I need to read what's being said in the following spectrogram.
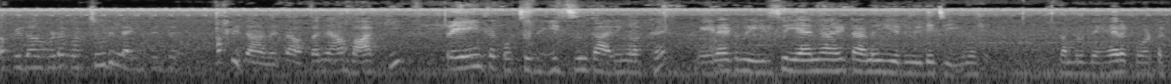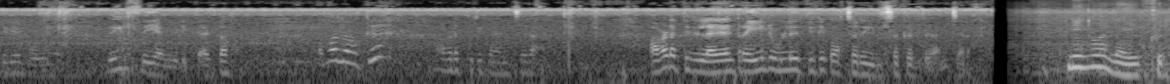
അപ്പൊ ഇതാ ഇവിടെ കുറച്ചുകൂടി ലൈറ്റ് ഉണ്ട്. അപ്പൊ ഇതാണ് കേട്ടോ അപ്പൊ ഞാൻ ബാക്കി ട്രെയിനിന്റെ കുറച്ച് റീൽസും കാര്യങ്ങളൊക്കെ മെയിനായിട്ട് റീൽസ് ചെയ്യാനായിട്ടാണ് ഈ ഒരു വീഡിയോ ചെയ്യുന്നത്. നമ്മൾ നേരെ കോട്ടത്തിലേ പോകുന്നത്. റീൽസ് ചെയ്യാൻ വേണ്ടി കേട്ടോ അപ്പൊ നമുക്ക് അവിടെ തിരി കാണിച്ചു തരാം. അവിടെ എത്തിയില്ല ഞാൻ ട്രെയിനിന്റെ ഉള്ളിൽ എത്തിയിട്ട് കുറച്ച് റീൽസ് ഒക്കെ എടുത്ത് കാണിച്ചു നിങ്ങളെ ലൈഫിൽ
